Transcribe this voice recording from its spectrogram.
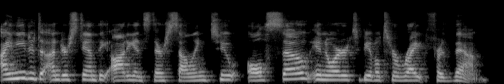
I needed to understand the audience they're selling to also in order to be able to write for them.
